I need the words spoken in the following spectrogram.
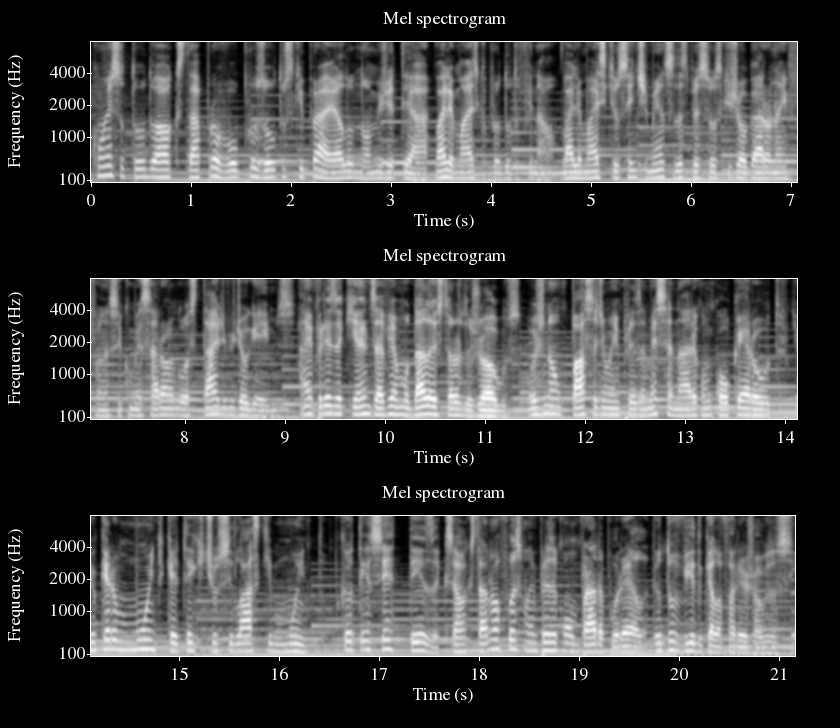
com isso tudo a Rockstar provou para os outros que para ela o nome GTA vale mais que o produto final. Vale mais que os sentimentos das pessoas que jogaram na infância e começaram a gostar de videogames. A empresa que antes havia mudado a história dos jogos, hoje não passa de uma empresa mercenária como qualquer outra. E eu quero muito que a Take-Two se lasque muito, porque eu tenho certeza que se a Rockstar não fosse uma empresa comprada por ela, eu duvido duvido que ela faria jogos assim.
